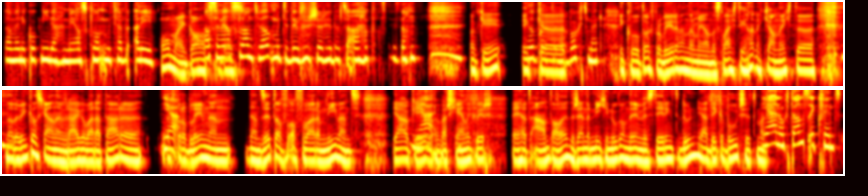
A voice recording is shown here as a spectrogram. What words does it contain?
dan vind ik ook niet dat je mij als klant moet hebben. Allee, Oh my god. als ze mij als klant wilt, moet je ervoor zorgen dat ze aangepast is dan. Oké, Heel ik, door eh, de bocht, maar ik wil toch proberen van ermee aan de slag te gaan. Ik ga echt eh, naar de winkels gaan en vragen waar dat daar eh, het probleem dan, dan zit of, of waarom niet. Want ja, oké, Ja. waarschijnlijk weer bij het aantal. Hè. Er zijn er niet genoeg om de investering te doen. Ja, dikke bullshit. Maar Ja, nogthans, ik vind...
